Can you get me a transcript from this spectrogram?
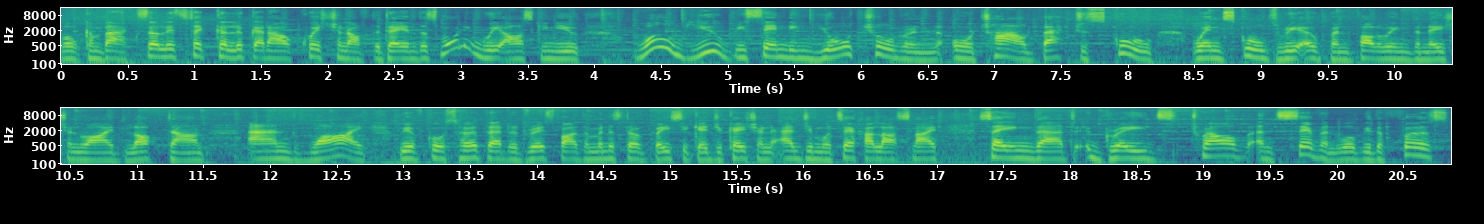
welcome back. So let's take a look at our question of the day. And this morning we're asking you Will you be sending your children or child back to school when schools reopen following the nationwide lockdown? And why? We, of course, heard that addressed by the Minister of Basic Education, Angie Motshekga, last night, saying that grades 12 and 7 will be the first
